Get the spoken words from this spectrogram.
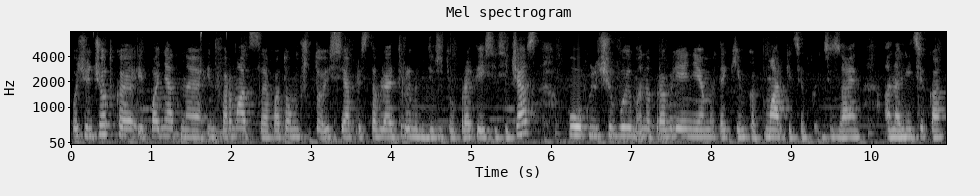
очень четкая и понятная информация по тому, что из себя представляет рынок digital профессий сейчас по ключевым направлениям, таким как маркетинг, дизайн, аналитика,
